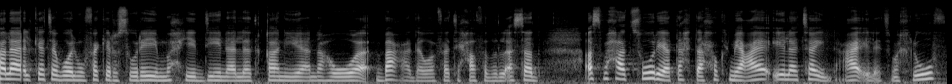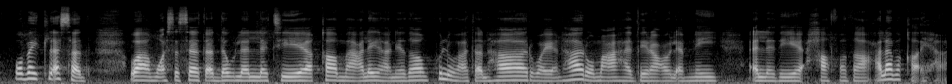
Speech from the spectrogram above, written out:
قال الكاتب والمفكر السوري محي الدين اللذقاني أنه بعد وفاة حافظ الأسد أصبحت سوريا تحت حكم عائلتين عائلة مخلوف وبيت الأسد. ومؤسسات الدولة التي قام عليها النظام كلها تنهار وينهار معها الذراع الأمني الذي حافظ على بقائها.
